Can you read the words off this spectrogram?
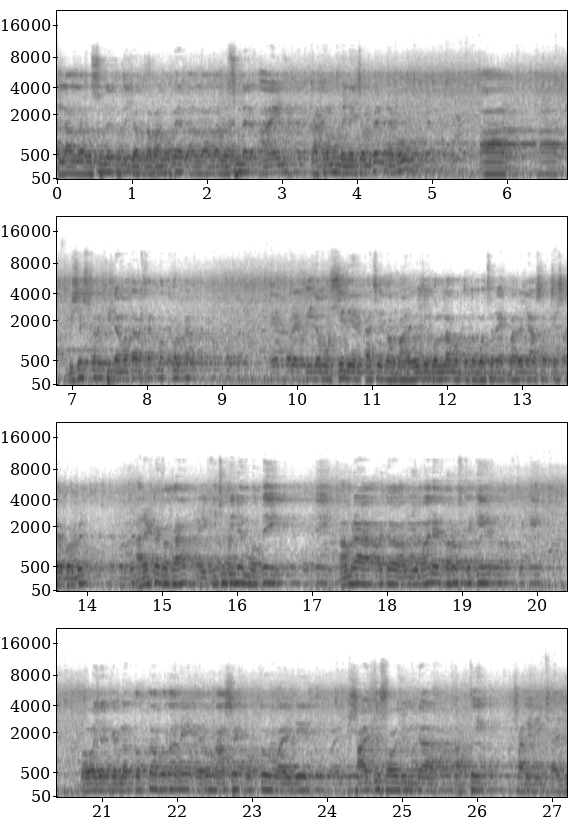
আল্লাহ আল্লাহ রসুলের প্রতি যত্নবান হবেন, আল্লাহ আল্লাহ রসুলের আইন, কাঠামো মেনে চলবেন এবং আর আর বিশেষ করে পিতামাতার খেদমত করবেন। এরপরে পীর মুর্শিদের কাছে দরবারে, ওই যে বললাম, অন্তত বছরে একবার হলে আসার চেষ্টা করবেন। আরেকটা কথা, এই কিছুদিনের মধ্যেই আমরা হয়তো আঞ্জুমানের তরফ থেকে বাবাজান কেবলার তত্ত্বাবধানে এবং আশেক ভাইদের সাহায্য সহযোগিতা, আর্থিক, শারীরিক সাহায্য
